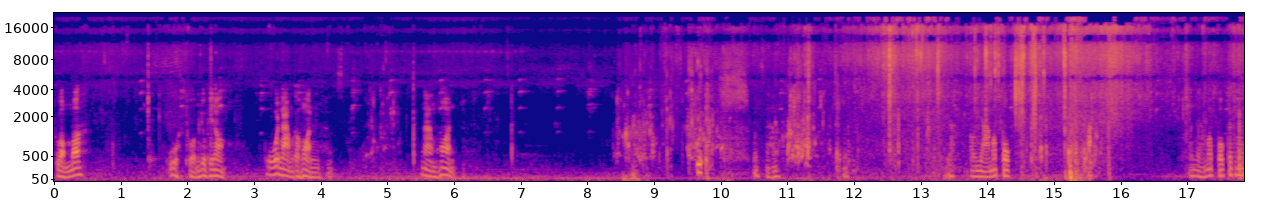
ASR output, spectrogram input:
ถ่วมบ่อู้ถ่วมอยู่พี่น้องอู้น้ำกระห่อนน้ำห้อนอุ้ยโอ๊ยน้ำเดี๋ยวเอาหยามาปกเอาหยามาปกกันหน่อย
